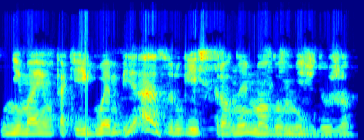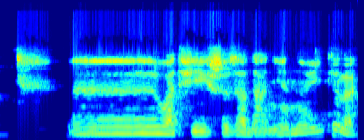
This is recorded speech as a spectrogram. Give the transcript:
nie mają takiej głębi, a z drugiej strony mogą mieć dużo e, łatwiejsze zadanie. No i tyle.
